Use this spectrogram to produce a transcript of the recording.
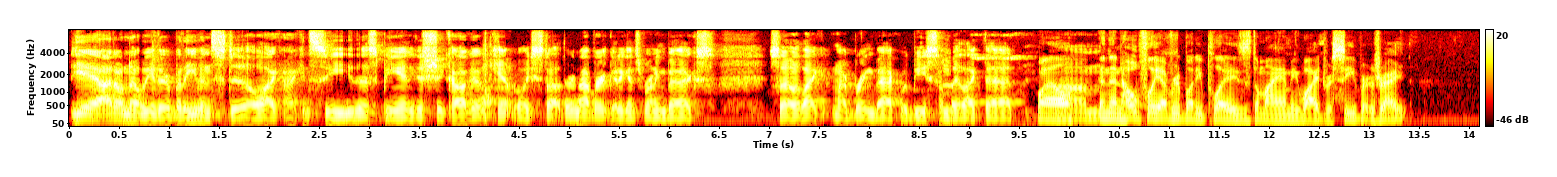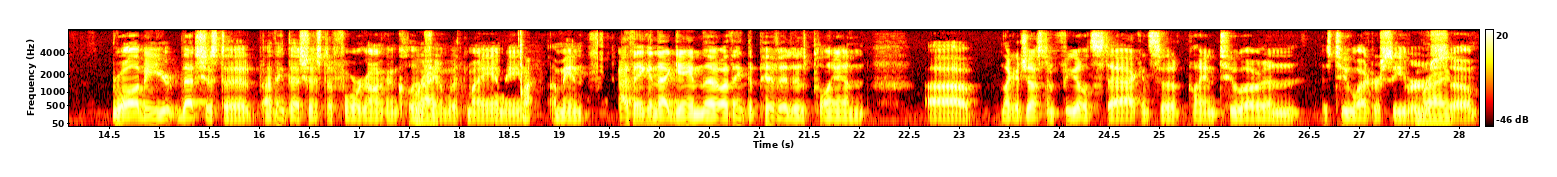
yeah, I don't know either. But even still, I, I can see this being because Chicago can't really stop. They're not very good against running backs. So, like, my bring back would be somebody like that. Well, Um, and then hopefully everybody plays the Miami wide receivers, right? Well, I mean, you're, that's just a. I think that's just a foregone conclusion Right. with Miami. I mean, I think in that game though, I think the pivot is playing uh, like a Justin Fields stack instead of playing Tua and his two wide receivers. Right. So,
